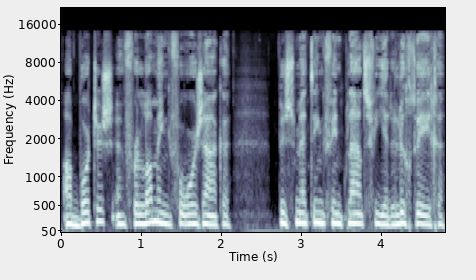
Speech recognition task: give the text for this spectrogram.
abortus en verlamming veroorzaken. Besmetting vindt plaats via de luchtwegen.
